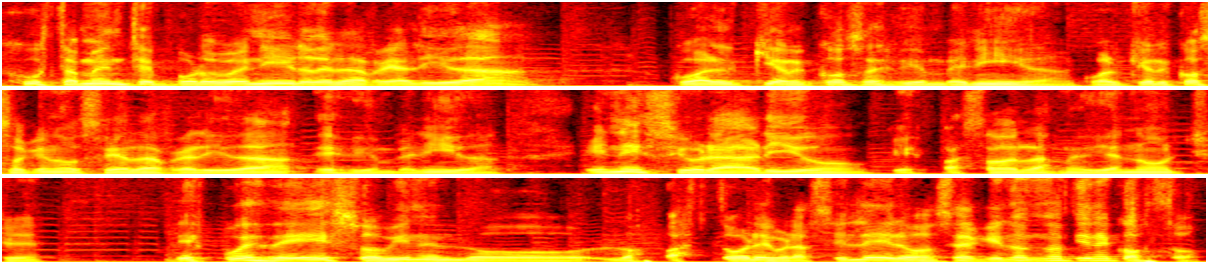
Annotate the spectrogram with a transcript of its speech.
justamente por venir de la realidad, cualquier cosa es bienvenida. Cualquier cosa que no sea la realidad es bienvenida. En ese horario, que es pasado las medianoche, después de eso vienen los pastores brasileros, o sea que no, tiene costo.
